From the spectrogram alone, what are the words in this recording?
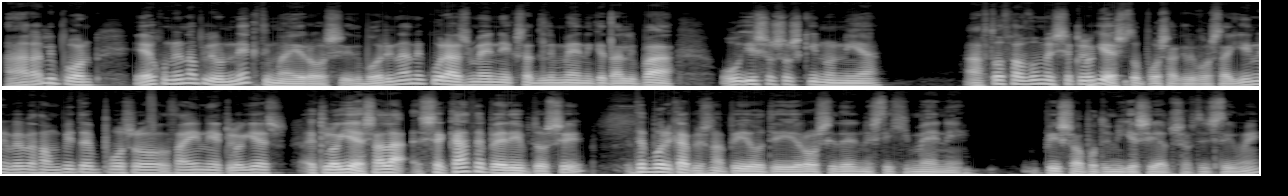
Άρα λοιπόν έχουν ένα πλεονέκτημα οι Ρώσοι. Μπορεί να είναι κουρασμένοι, εξαντλημένοι κτλ. ίσως ως κοινωνία. Αυτό θα δούμε στις εκλογές το πώς ακριβώς θα γίνει. Βέβαια θα μου πείτε πόσο θα είναι οι εκλογές. Εκλογές. Αλλά σε κάθε περίπτωση δεν μπορεί κάποιος να πει ότι οι Ρώσοι δεν είναι στοιχημένοι πίσω από την ηγεσία τους αυτή τη στιγμή,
